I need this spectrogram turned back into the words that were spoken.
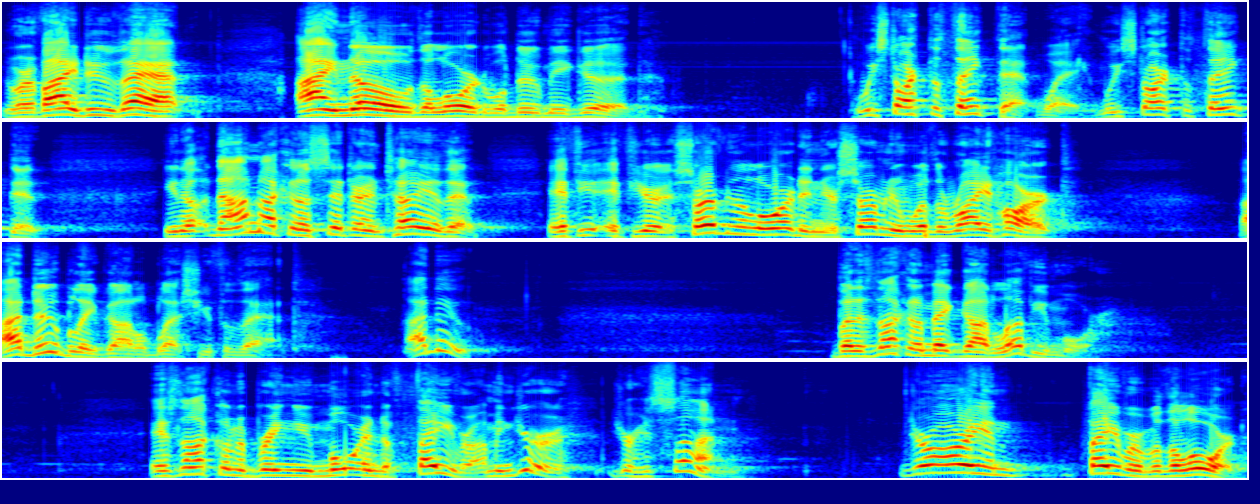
or if I do that, I know the Lord will do me good. We start to think that way. We start to think that, you know, now I'm not going to sit there and tell you that if, you, if you're serving the Lord and you're serving Him with the right heart, I do believe God will bless you for that. I do. But it's not going to make God love you more. It's not going to bring you more into favor. I mean, you're, you're His son, you're already in favor with the Lord.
